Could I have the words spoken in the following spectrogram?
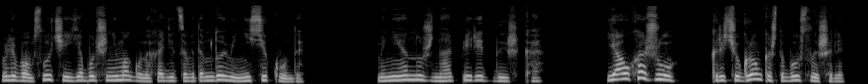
В любом случае, я больше не могу находиться в этом доме ни секунды. Мне нужна передышка. «Я ухожу!» — кричу громко, чтобы услышали.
